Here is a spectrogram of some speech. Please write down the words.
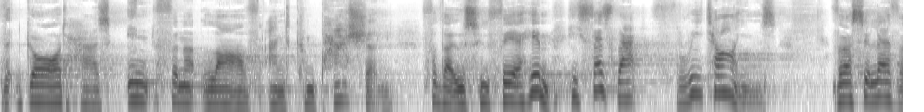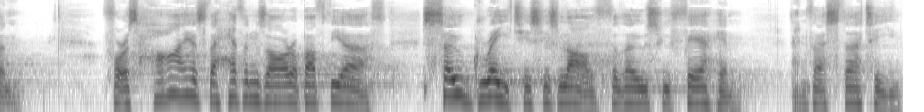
that God has infinite love and compassion for those who fear him. He says that three times. Verse 11, for as high as the heavens are above the earth, so great is his love for those who fear him. Then verse 13,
